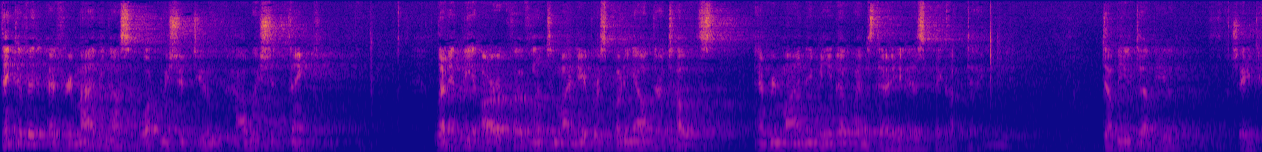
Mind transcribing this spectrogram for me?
Think of it as reminding us of what we should do, how we should think. Let it be our equivalent to my neighbors putting out their totes and reminding me that Wednesday is pickup day. WWJD.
